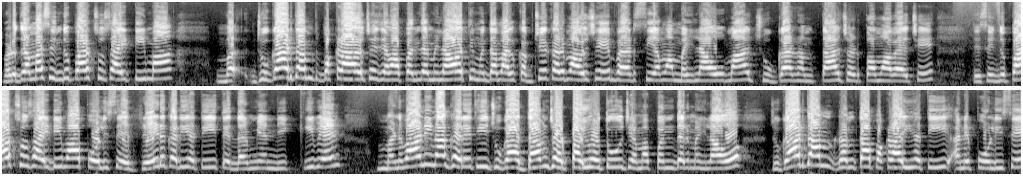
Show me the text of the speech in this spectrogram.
વડોદરામાં સિંધુ પાર્ક સોસાયટીમાં જુગારધામ પકડાયો છે, જેમાં પંદર મહિલાઓથી મુદ્દામાલ કબજે કરવામાં આવ્યો છે. ભારતીયમાં મહિલાઓમાં જુગાર રમતા ઝડપવામાં આવ્યા છે. તે સિંધુ પાર્ક સોસાયટીમાં પોલીસે રેડ કરી હતી. તે દરમિયાન નિકીબેન મણવાણીના ઘરેથી જુગારધામ ઝડપાયું હતું, જેમાં પંદર મહિલાઓ જુગારધામ રમતા પકડાઈ હતી અને પોલીસે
